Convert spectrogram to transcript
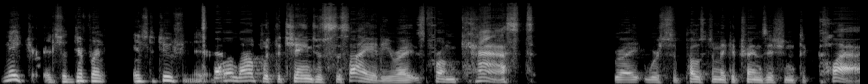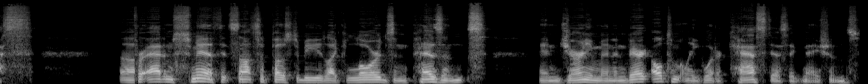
nature. It's a different institution. Bound up with the change of society, right? From caste right, we're supposed to make a transition to class. Uh, for Adam Smith, it's not supposed to be like lords and peasants and journeymen and very ultimately what are caste designations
